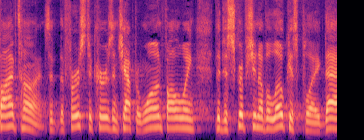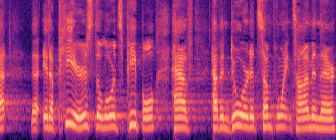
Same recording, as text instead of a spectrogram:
five times. The first occurs in chapter 1, following the description of a locust plague that, that it appears the Lord's people have, have endured at some point in time in their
